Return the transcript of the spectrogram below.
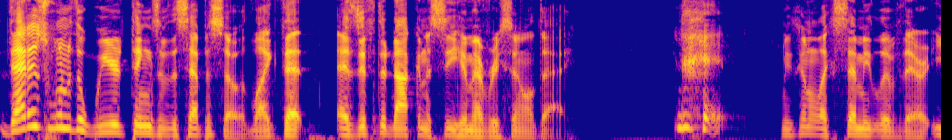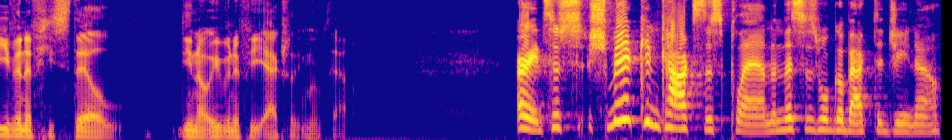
That is one of the weird things of this episode. Like that, as if they're not going to see him every single day. He's going to like semi live there, even if he's still, you know, even if he actually moved out. All right, so Schmidt concocts this plan, and this is we'll go back to Gino.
